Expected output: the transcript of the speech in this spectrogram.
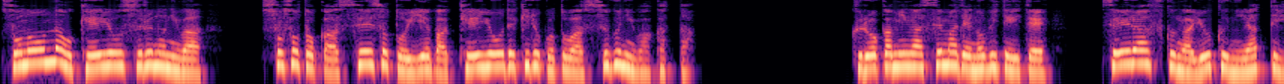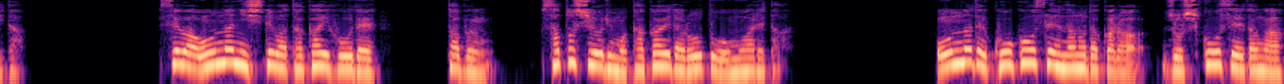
その女を形容するのには、祖祖とか清楚といえば形容できることはすぐに分かった。黒髪が背まで伸びていて、セーラー服がよく似合っていた。背は女にしては高い方で、多分、サトシよりも高いだろうと思われた。女で高校生なのだから女子高生だが、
